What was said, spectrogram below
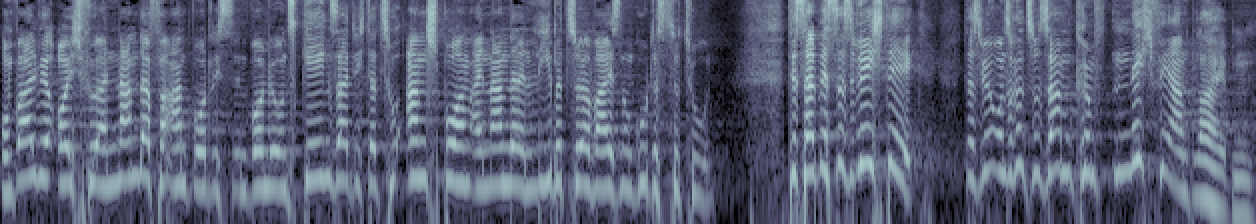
Und weil wir euch füreinander verantwortlich sind, wollen wir uns gegenseitig dazu anspornen, einander in Liebe zu erweisen und Gutes zu tun. Deshalb ist es wichtig, dass wir unseren Zusammenkünften nicht fernbleiben,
